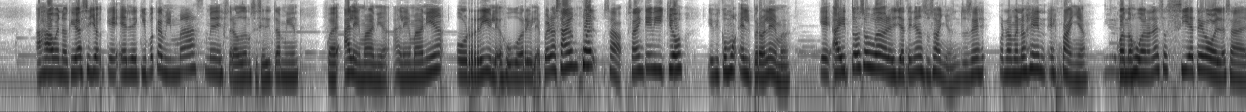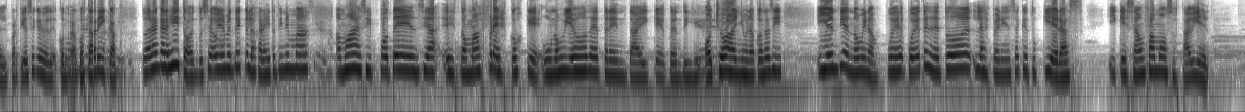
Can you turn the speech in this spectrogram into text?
Ajá, bueno, que iba a decir yo que el equipo que a mí más me defraudó, no sé si a ti también, fue Alemania. Alemania, horrible, jugó horrible. Pero ¿saben cuál? O sea, ¿saben qué vi yo? Que vi como el problema. Que ahí todos esos jugadores ya tenían sus años. Entonces, por lo menos en España, cuando jugaron esos siete goles, o sea, el partido ese que contra Costa Rica, todos eran carajitos. Entonces, obviamente que los carajitos tienen más, vamos a decir, potencia, están más frescos que unos viejos de 30 y que 38 años, una cosa así. Y yo entiendo, mira, puede, puede tener toda la experiencia que tú quieras y que sean famosos, está bien.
